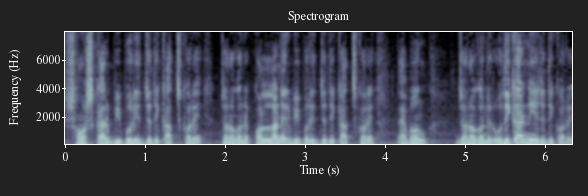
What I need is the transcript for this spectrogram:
সংস্কার বিপরীত যদি কাজ করে, জনগণের কল্যাণের বিপরীত যদি কাজ করে এবং জনগণের অধিকার নিয়ে যদি করে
